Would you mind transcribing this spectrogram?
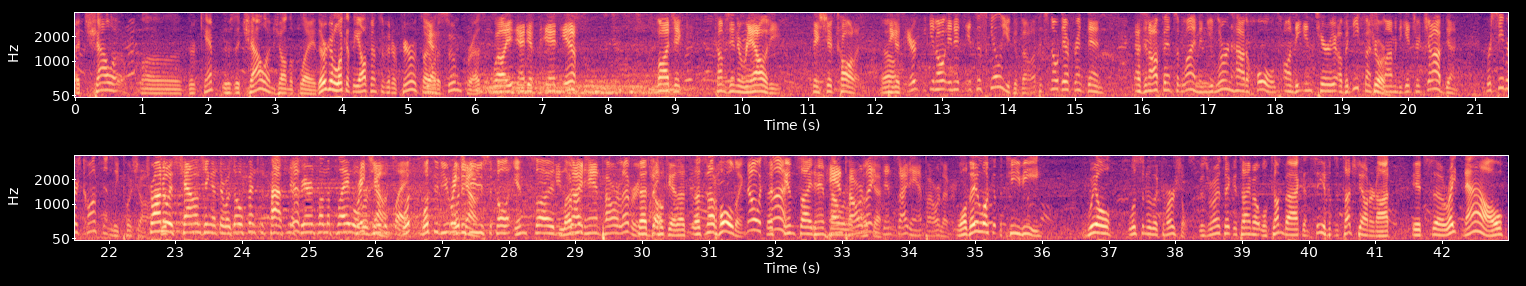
A challenge. Uh, there can't. There's a challenge on the play. They're going to look at the offensive interference. I would assume, Chris. Well, and if and if logic comes into reality, they should call it Well- because you know, and it's it's a skill you develop. It's no different than as an offensive lineman, you learn how to hold on the interior of a defensive Sure. lineman to get your job done. Receivers constantly push off. Toronto is challenging that there was offensive pass Yes. interference on the play. We'll Great review challenge. the play. What, what did you Great What did you used to call it? Inside, Inside leverage. hand power leverage. That's Mike. okay. That's that's not holding. No, it's that's not. inside It's hand, hand power. power. leverage. le- Okay. It's inside hand power leverage. Well, they look at the TV, we'll listen to the commercials because we're going to take a timeout. We'll come back and see if it's a touchdown or not. It's uh, right now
